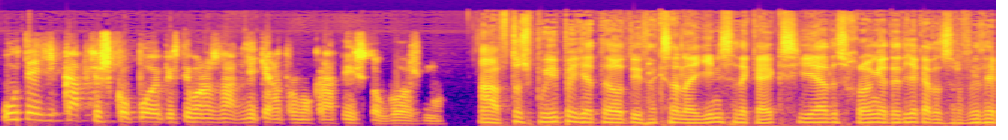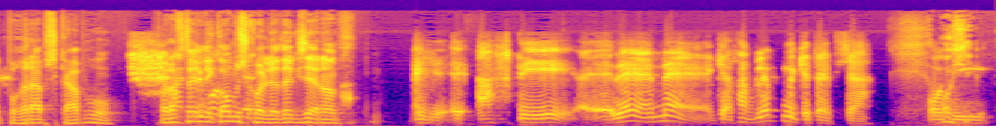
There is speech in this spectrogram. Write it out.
ούτε έχει κάποιο σκοπό ο επιστήμονας να βγει και να τρομοκρατήσει τον κόσμο. Αυτός που είπε για το ότι θα ξαναγίνει σε 16.000 χρόνια τέτοια καταστροφή θα υπογράψει κάπου; Τώρα αυτό είναι δικό μου σχόλιο, δεν ξέρω. Ε, ε, αυτή, ε, ναι, ναι, και θα βλέπουμε και τέτοια. Ότι,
